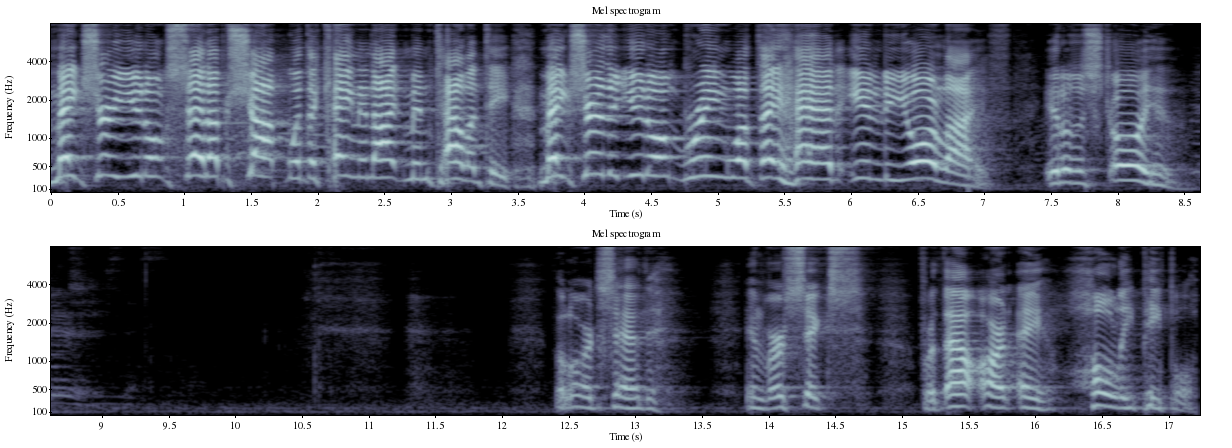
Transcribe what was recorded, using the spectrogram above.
Make sure you don't set up shop with the canaanite mentality. Make sure that you don't bring what they have into your life, it'll destroy you. The Lord said in verse 6 For thou art a holy people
